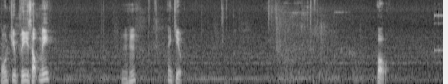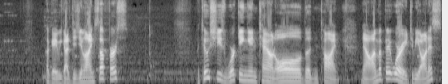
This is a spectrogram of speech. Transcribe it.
won't you please help me? Mm-hmm. Thank you. Whoa. Okay, we got Digiline stuff first. Matoshi's working in town all the time. Now, I'm a bit worried, to be honest.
